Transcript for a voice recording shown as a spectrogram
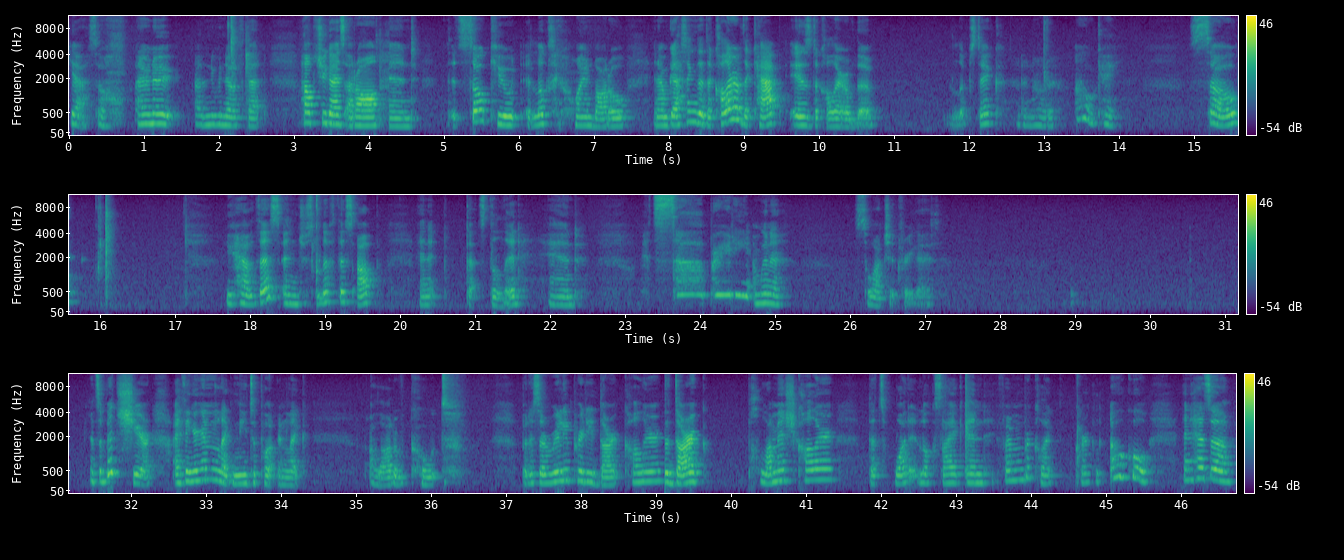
yeah so I don't know I don't even know if that helped you guys at all. And it's so cute. It looks like a wine bottle and I'm guessing that the color of the cap is the color of the lipstick. I don't know how to oh okay. So you have this and just lift this up and it that's the lid. And it's so pretty. I'm gonna swatch it for you guys. It's a bit sheer. I think you're gonna like need to put in like a lot of coat. But it's a really pretty dark color. The dark plumish color. That's what it looks like. And if I remember correctly, oh cool. And it has a,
